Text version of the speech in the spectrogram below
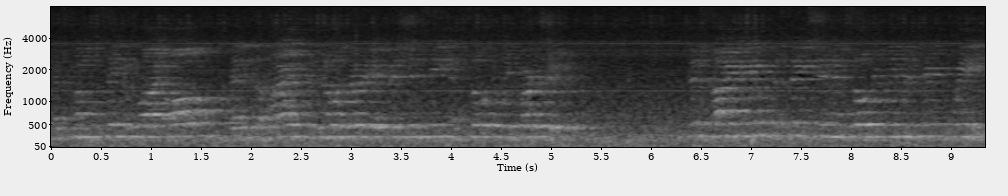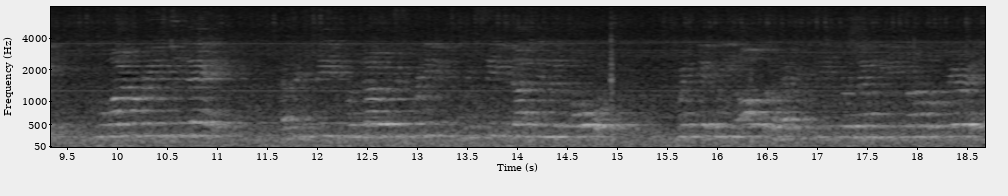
has come to signify all that is the highest in military efficiency and soldierly virtue. This high name of distinction and soldierly repute we, who are Marines today, have received from those who pre- preceded us in this war, with that we also have received from them the eternal spirit,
